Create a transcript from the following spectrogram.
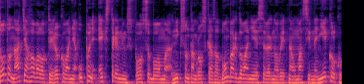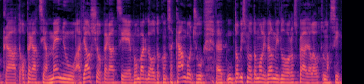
toto naťahovalo tie rokovania úplne extrémnym spôsobom. Nixon tam rozkázal bombardovanie Severného Vietnamu masívne niekoľkokrát, operácia Menu a ďalšie operácie, bombardoval dokonca Kambodžu. E, to by sme o tom mohli veľmi dlho rozprávať, ale o tom asi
